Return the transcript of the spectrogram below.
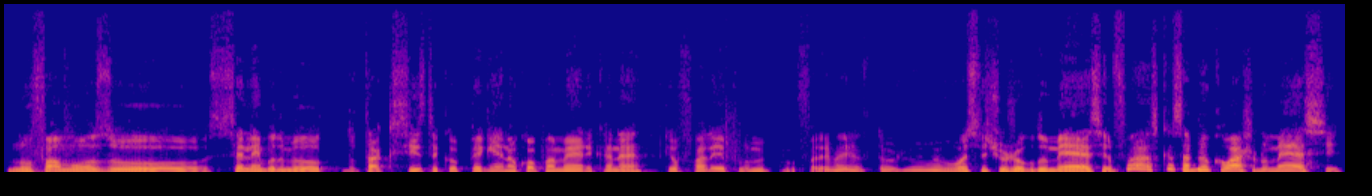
no famoso. Você lembra do meu do taxista que eu peguei na Copa América, né? Que eu falei pro. Eu falei, eu vou assistir o jogo do Messi. Ele falou: ah, quer saber o que eu acho do Messi?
